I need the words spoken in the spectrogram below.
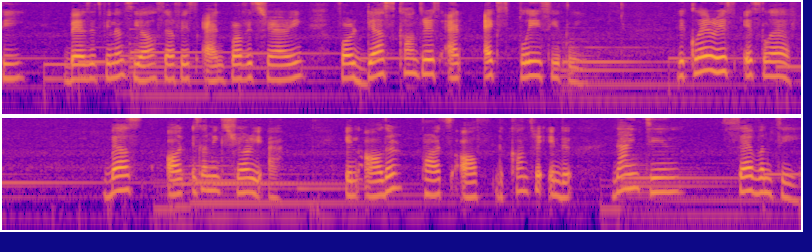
fee-based financial service and profit sharing for those countries and explicitly declares itself based on Islamic Sharia in other parts of the country in the 1970s.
